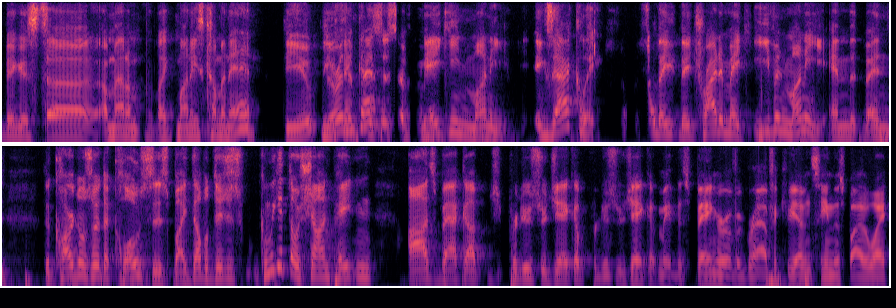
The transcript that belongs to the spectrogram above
biggest uh, amount of like money's coming in. Do you? Do They're you in the business of making money. Exactly. So they they try to make even money, and the, and the Cardinals are the closest by double digits. Can we get those Sean Payton odds back up? Producer Jacob, producer Jacob made this banger of a graphic. If you haven't seen this, by the way,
